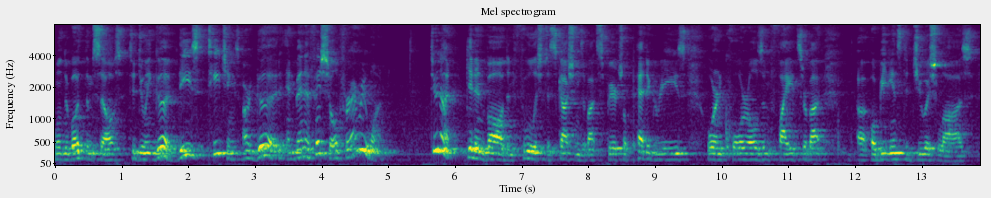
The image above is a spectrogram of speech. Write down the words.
will devote themselves to doing good. These teachings are good and beneficial for everyone. Do not get involved in foolish discussions about spiritual pedigrees or in quarrels and fights or about uh, obedience to Jewish laws.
